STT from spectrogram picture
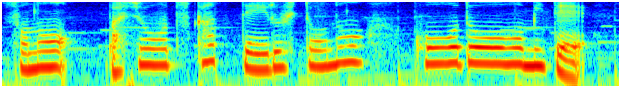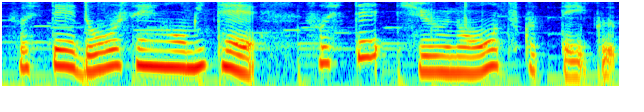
その場所を使っている人の行動を見てそして動線を見てそして収納を作っていく。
